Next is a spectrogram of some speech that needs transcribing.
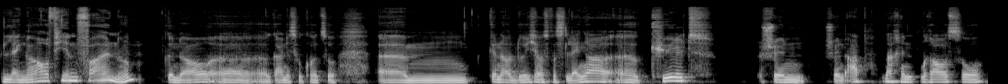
länger auf jeden Fall, ne? Genau, äh, gar nicht so kurz so. Ähm, genau, durchaus was länger. Äh, kühlt schön, schön ab nach hinten raus so.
